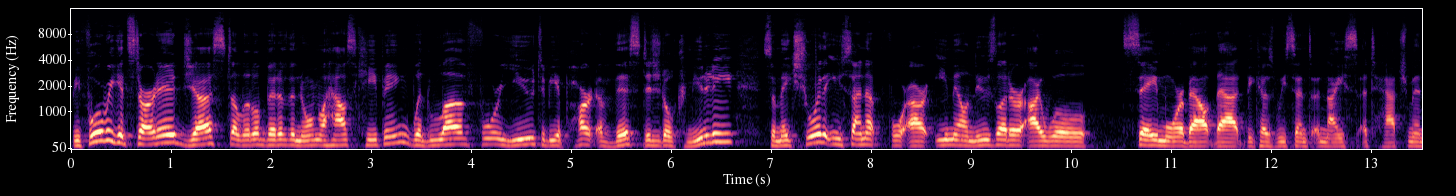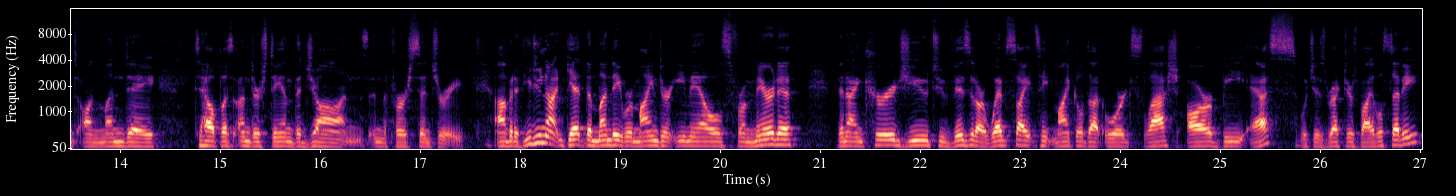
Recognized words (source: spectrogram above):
Before we get started, just a little bit of the normal housekeeping. Would love for you to be a part of this digital community. So make sure that you sign up for our email newsletter. I will say more about that because we sent a nice attachment on Monday to help us understand the Johns in the first century. Um, but if you do not get the Monday reminder emails from Meredith, then I encourage you to visit our website, stmichael.org slash RBS, which is Rector's Bible Study.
